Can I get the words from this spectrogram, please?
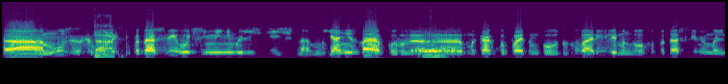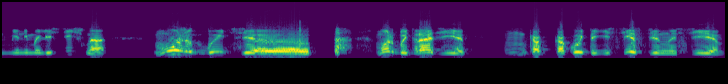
а, музыки подошли очень минималистично. Я не знаю, э, мы как бы по этому поводу говорили много, подошли минималистично. Может быть, э, может быть ради какой-то естественности,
